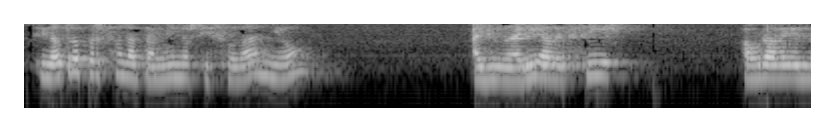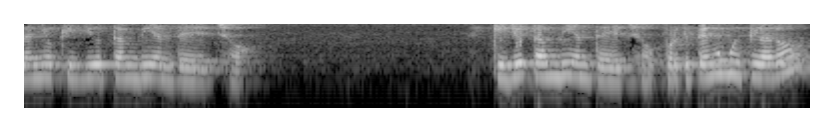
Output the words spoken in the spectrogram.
Si la otra persona también nos hizo daño, ayudaría a decir, ahora veo el daño que yo también te he hecho. Que yo también te he hecho, porque tengo muy claro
